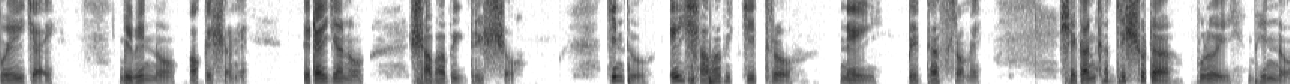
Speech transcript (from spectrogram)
বয়েই যায় বিভিন্ন অকেশনে। এটাই যেন স্বাভাবিক দৃশ্য। কিন্তু এই স্বাভাবিক চিত্র নেই বৃদ্ধাশ্রমে। সেখানকার দৃশ্যটা পুরোই ভিন্ন।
